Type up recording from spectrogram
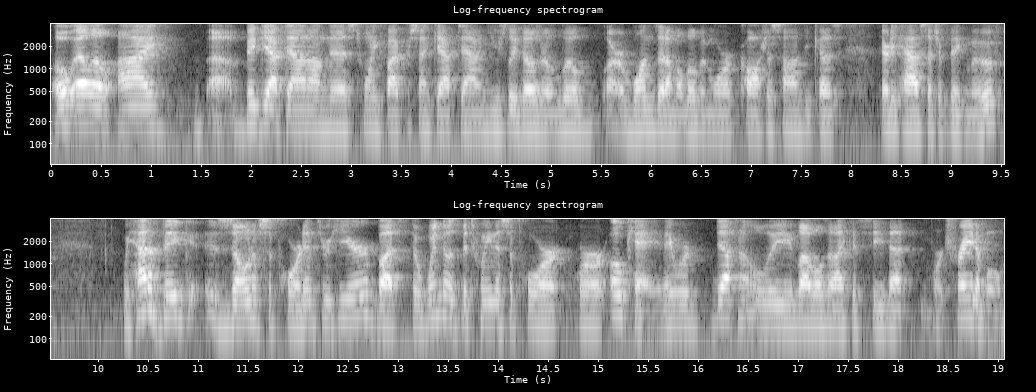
OLLI, uh, big gap down on this, 25% gap down. Usually those are a little are ones that I'm a little bit more cautious on because they already have such a big move. we had a big zone of support in through here, but the windows between the support were okay. They were definitely levels that I could see that were tradable.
